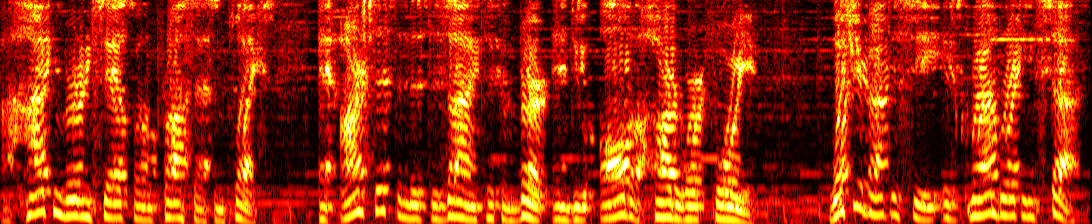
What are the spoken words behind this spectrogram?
a high converting sales funnel process in place and our system is designed to convert and do all the hard work for you. What you're about to see is groundbreaking stuff.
